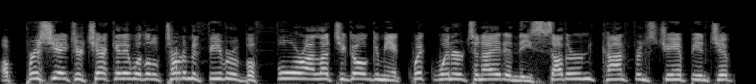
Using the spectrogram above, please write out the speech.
appreciate your checking in with a little tournament fever. Before I let you go, give me a quick winner tonight in the Southern Conference Championship.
